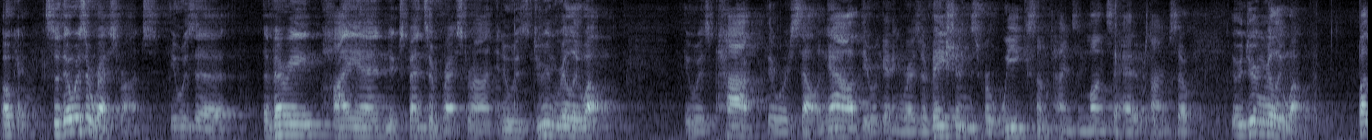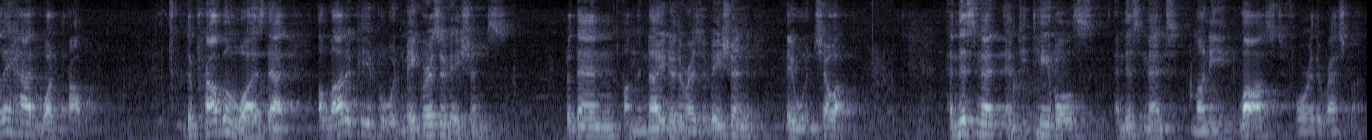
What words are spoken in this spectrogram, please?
Okay, so there was a restaurant. It was a, a very high-end, expensive restaurant, and it was doing really well. It was packed, they were selling out, they were getting reservations for weeks, sometimes months ahead of time, so they were doing really well. But they had one problem. The problem was that a lot of people would make reservations, but then on the night of the reservation, they wouldn't show up. And this meant empty tables, and this meant money lost for the restaurant.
